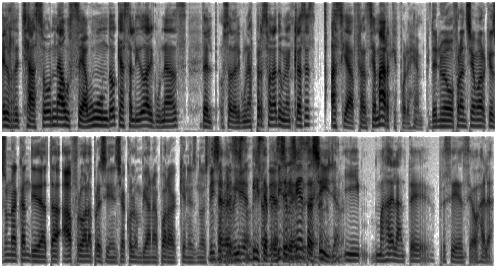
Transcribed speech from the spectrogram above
el rechazo nauseabundo que ha salido de algunas, o sea, de algunas personas de unas clases hacia Francia Márquez, por ejemplo. De nuevo, Francia Márquez es una candidata afro a la presidencia colombiana para quienes no están Vicepresidenta. Vicepresidenta, sí. Ya. Y más adelante presidencia, ojalá.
